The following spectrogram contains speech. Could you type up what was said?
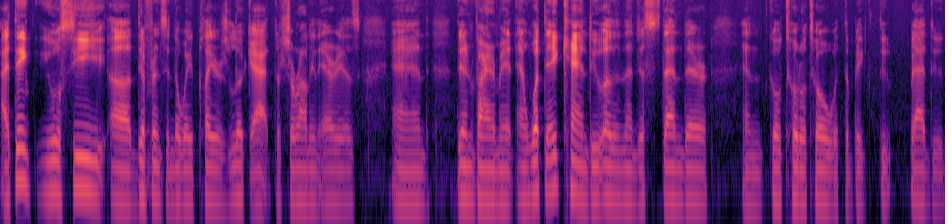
I think you will see a difference in the way players look at the surrounding areas and the environment and what they can do other than just stand there and go toe to toe with the big dude, bad dude.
